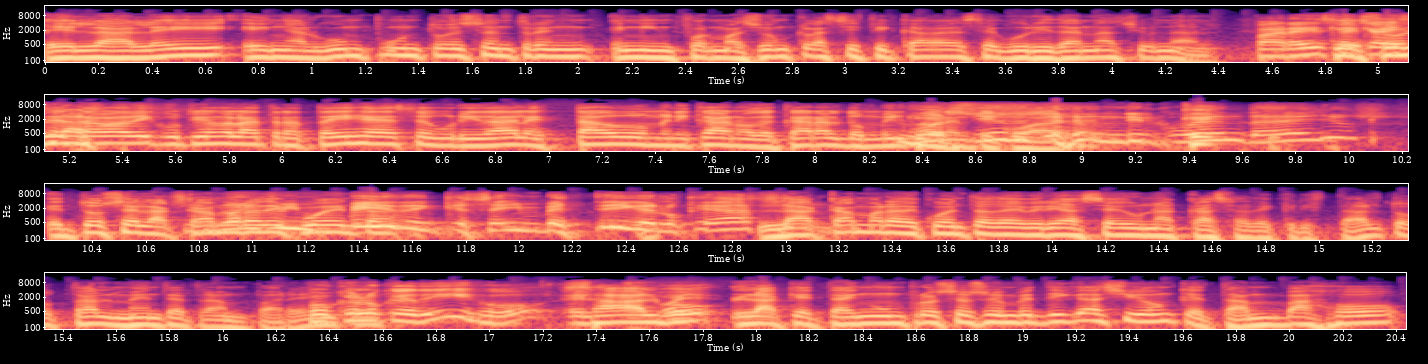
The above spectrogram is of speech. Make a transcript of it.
Eh, la ley en algún punto eso entra en, en información clasificada de seguridad nacional. Parece que, ahí se las- estaba discutiendo la estrategia de seguridad del Estado Dominicano de cara al 2044. rendir cuenta ellos. Entonces la Si Cámara no de Cuentas... impiden que se investigue lo que hacen. La Cámara de Cuentas debería ser una casa de cristal totalmente transparente. Porque lo que dijo, el- salvo oye. la que está en un proceso de investigación que están bajo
